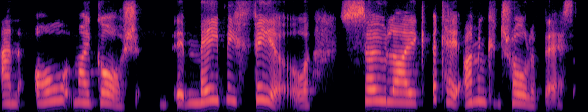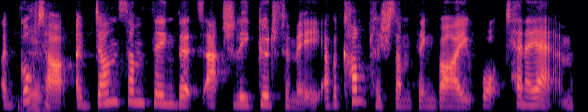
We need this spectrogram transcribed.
And oh my gosh, it made me feel so like, okay, I'm in control of this. I've got yeah. up, I've done something that's actually good for me. I've accomplished something by what, 10 a.m.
